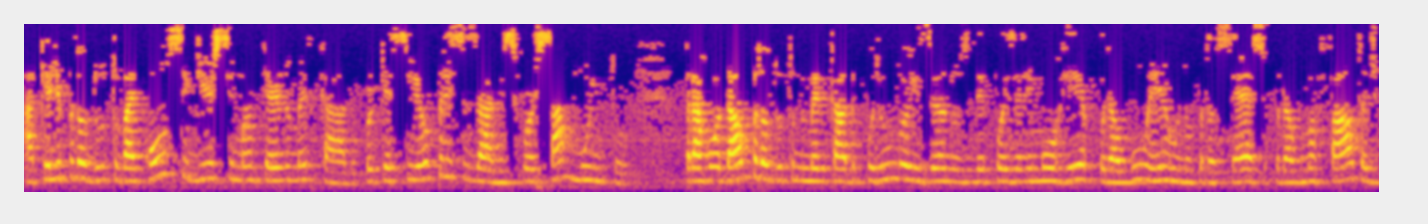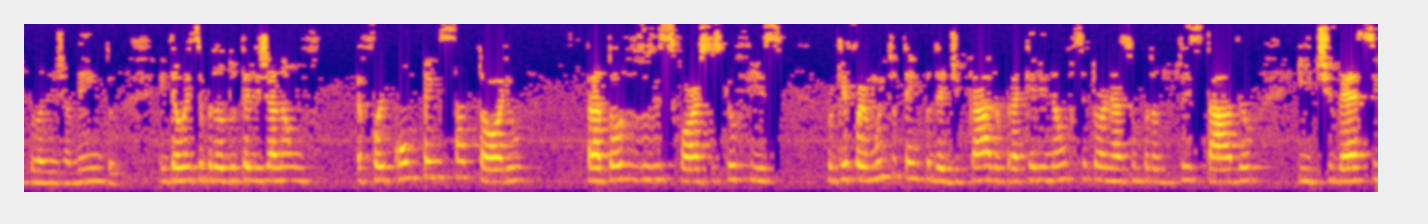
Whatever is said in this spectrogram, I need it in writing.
aquele produto vai conseguir se manter no mercado. Porque se eu precisar me esforçar muito para rodar um produto no mercado por um, dois anos e depois ele morrer por algum erro no processo, por alguma falta de planejamento, então esse produto ele já não foi compensatório para todos os esforços que eu fiz porque foi muito tempo dedicado para que ele não se tornasse um produto estável e tivesse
